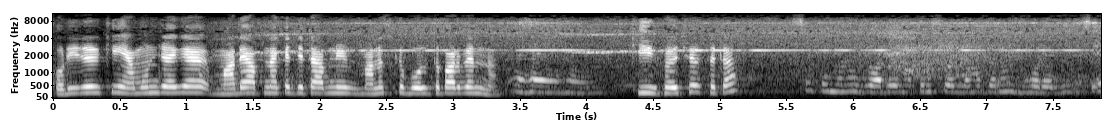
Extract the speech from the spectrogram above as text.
শরীরের কি এমন জায়গায় মারে আপনাকে যেটা আপনি মানুষকে বলতে পারবেন না? কি হয়েছে সেটা? সেটা মানে জলের মতন শরীরের মতন ভরে দিচ্ছে।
